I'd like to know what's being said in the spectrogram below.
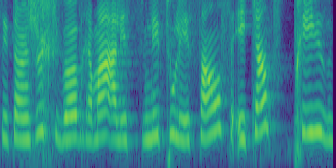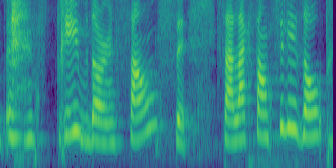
c'est un jeu qui va vraiment aller stimuler tous les sens. Et quand tu te prives, tu te prives d'un sens, ça l'accentue les autres.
